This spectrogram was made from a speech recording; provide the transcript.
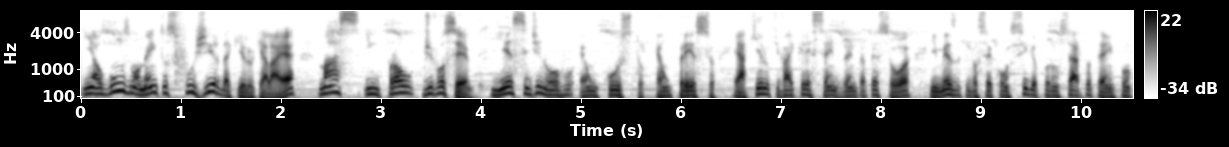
em alguns momentos, fugir daquilo que ela é, mas em prol de você. E esse, de novo, é um custo, é um preço, é aquilo que vai crescendo dentro da pessoa e mesmo que você consiga por um certo tempo, tempo,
